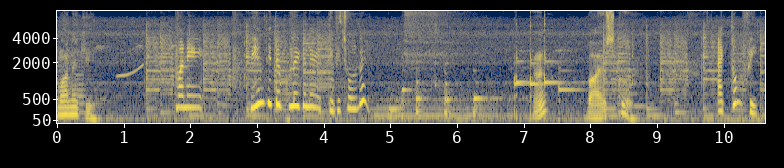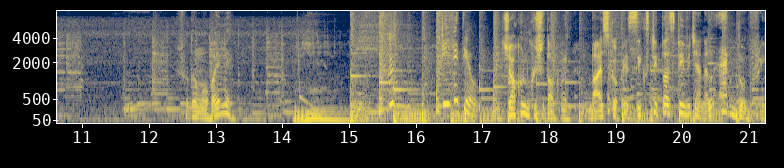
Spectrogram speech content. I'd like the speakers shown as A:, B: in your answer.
A: মানে কি?
B: মানে বিল দিতে ভুলে গেলে টিভি চলবে?
A: হ্যাঁ? বায়োস্কোপ?
B: একদম ফ্রি।
A: শুধু মোবাইলে?
B: টিভিতেও।
C: যখন খুশি তখন। বায়োস্কোপে সিক্সটি প্লাস টিভি চ্যানেল একদম ফ্রি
